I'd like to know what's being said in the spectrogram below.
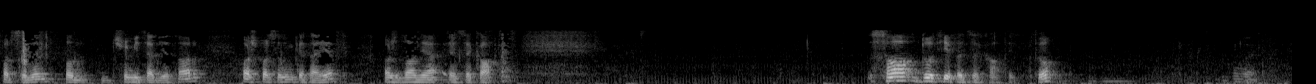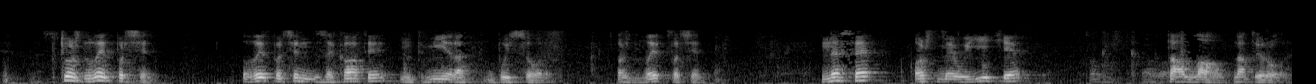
për qëllim, po shumica e dijetarëve, është për qëllim ky ajet, është dhania e zakatit. Sa do të jepet zekati? Këtu? Këtu është 10%. 10% zekati në të mirat bujqësore. është 10%. Nëse është me ujitje të Allahut, natyrore.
